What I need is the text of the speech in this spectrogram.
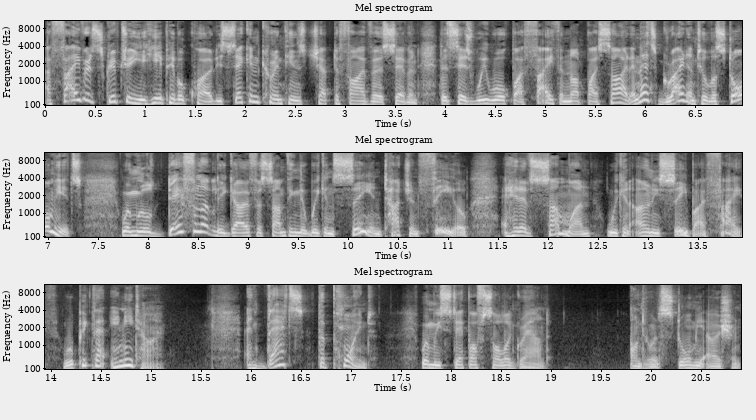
A favourite scripture you hear people quote is 2 Corinthians chapter 5 verse 7 that says we walk by faith and not by sight. And that's great until the storm hits, when we'll definitely go for something that we can see and touch and feel ahead of someone we can only see by faith. We'll pick that anytime. And that's the point when we step off solid ground onto a stormy ocean.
